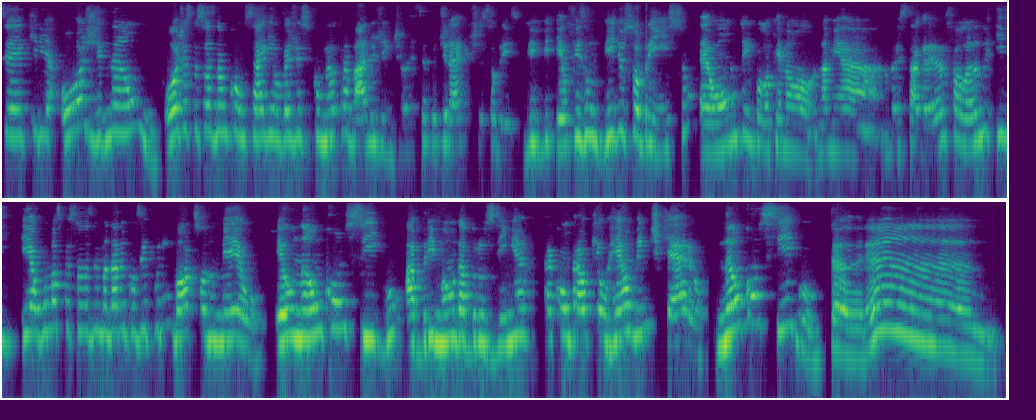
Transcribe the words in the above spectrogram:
você, queria. Hoje, não. Hoje as pessoas não conseguem, eu vejo isso com o meu trabalho, gente. Eu recebo direct sobre isso. Eu fiz um vídeo sobre isso, é ontem, coloquei no, na minha, no meu Instagram falando, e, e algumas pessoas me mandaram, inclusive, por inbox, falando, meu, eu não consigo abrir mão da brusinha para comprar o que eu realmente quero. Não consigo. Tcharam!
